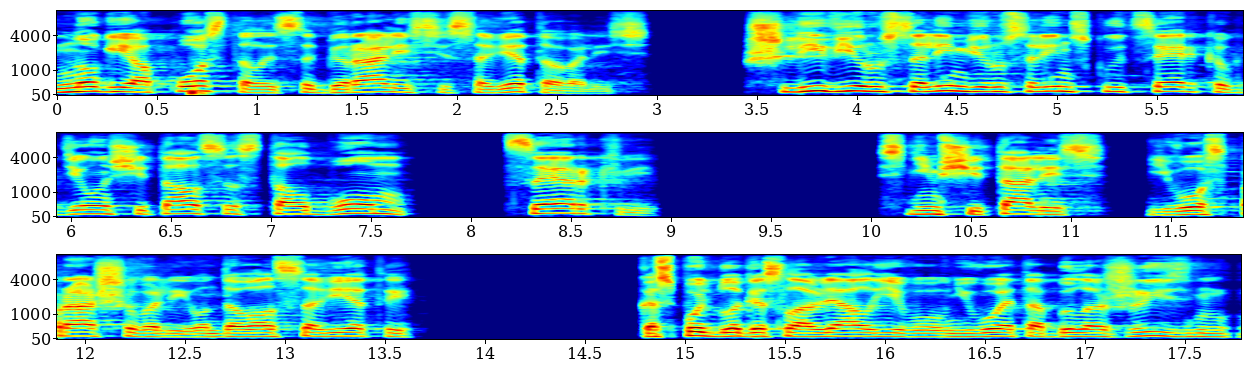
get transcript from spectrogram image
многие апостолы собирались и советовались, шли в Иерусалим, в Иерусалимскую церковь, где он считался столбом церкви. С ним считались, его спрашивали, он давал советы. Господь благословлял его, у него это была жизнь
